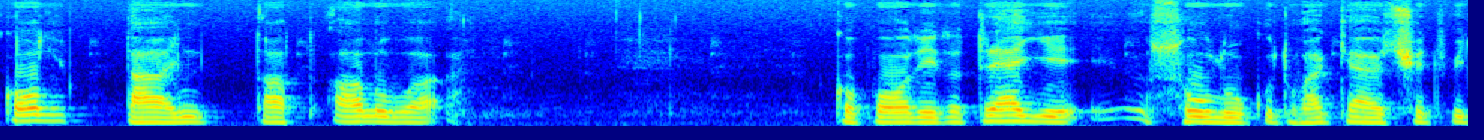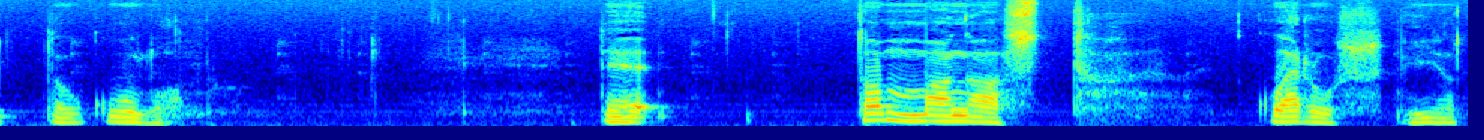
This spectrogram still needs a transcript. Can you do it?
kolttain tat alue kun puoli tot räji sulku tuohon käytset vittu kulum te tommangast kuorusmiot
